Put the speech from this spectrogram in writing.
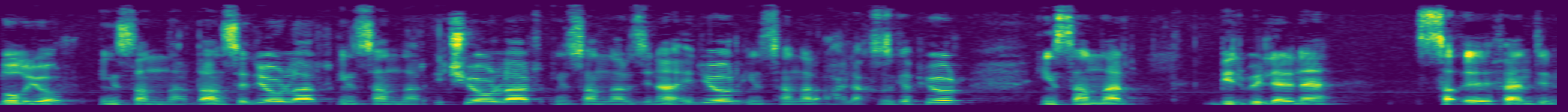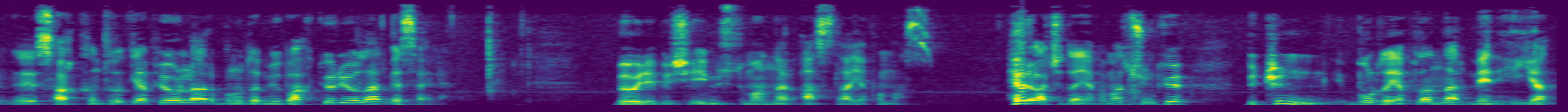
doluyor. İnsanlar dans ediyorlar, insanlar içiyorlar, insanlar zina ediyor, insanlar ahlaksızlık yapıyor, insanlar birbirlerine efendim e, sarkıntılık yapıyorlar, bunu da mübah görüyorlar vesaire. Böyle bir şeyi Müslümanlar asla yapamaz. Her açıdan yapamaz çünkü bütün burada yapılanlar menhiyat,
